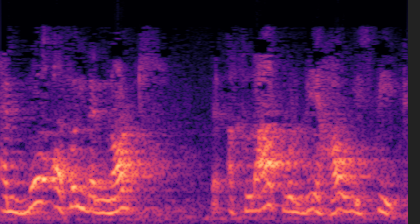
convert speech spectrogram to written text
and more often than not, that akhlaq will be how we speak.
